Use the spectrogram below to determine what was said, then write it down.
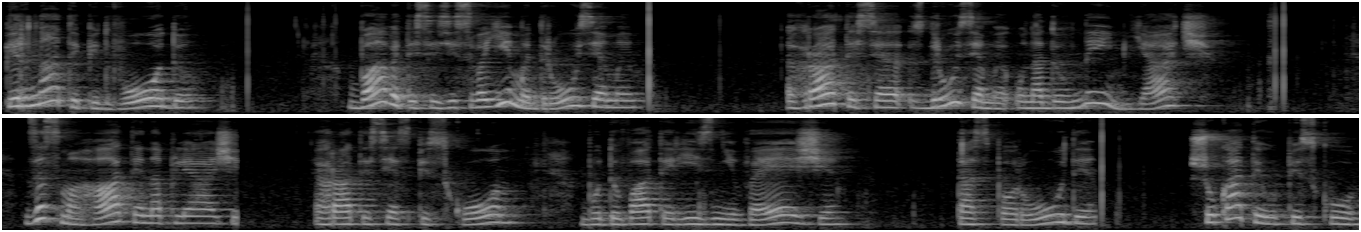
пірнати під воду, бавитися зі своїми друзями гратися з друзями у надувний м'яч, засмагати на пляжі, гратися з піском, будувати різні вежі та споруди, шукати у піску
